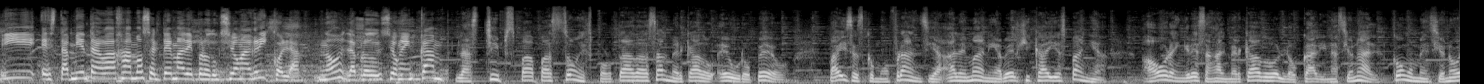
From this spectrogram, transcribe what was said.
y también trabajamos el tema de producción agrícola. La producción en campo. Las chips papas son exportadas al mercado europeo. Países como Francia, Alemania, Bélgica y España ahora ingresan al mercado local y nacional, como mencionó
